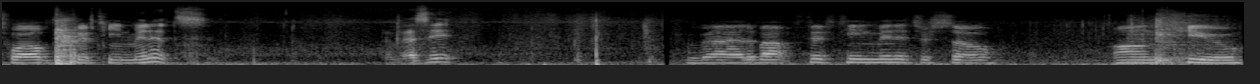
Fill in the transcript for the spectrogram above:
12 to 15 minutes. And that's it. We've got about 15 minutes or so on the queue.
